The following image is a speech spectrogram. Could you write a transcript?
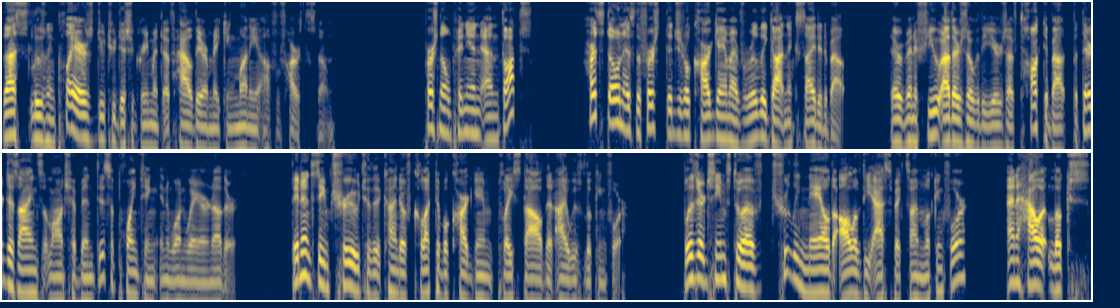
thus losing players due to disagreement of how they are making money off of Hearthstone. Personal opinion and thoughts? Hearthstone is the first digital card game I've really gotten excited about. There have been a few others over the years I've talked about, but their designs at launch have been disappointing in one way or another. They didn't seem true to the kind of collectible card game playstyle that I was looking for. Blizzard seems to have truly nailed all of the aspects I'm looking for, and how it looks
